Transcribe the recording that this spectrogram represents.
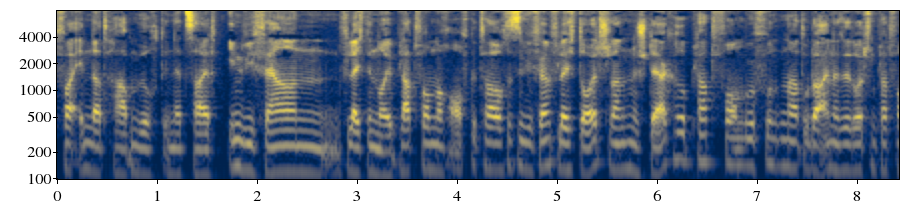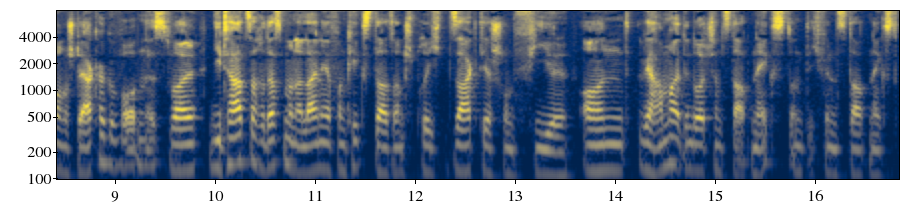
verändert haben wird in der Zeit. Inwiefern vielleicht eine neue Plattform noch aufgetaucht ist, inwiefern vielleicht Deutschland eine stärkere Plattform gefunden hat oder eine der deutschen Plattformen stärker geworden ist, weil die Tatsache, dass man alleine ja von Kickstartern spricht, sagt ja schon viel. Und wir haben halt in Deutschland Start Next und ich finde Start Next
